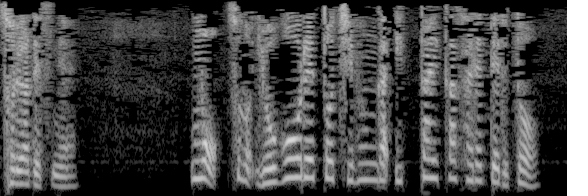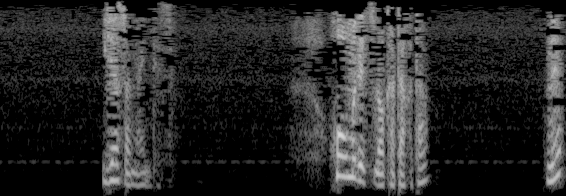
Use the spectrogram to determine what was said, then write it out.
それはですね、もうその汚れと自分が一体化されてると嫌じゃないんです。ホームレスの方々？ね？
